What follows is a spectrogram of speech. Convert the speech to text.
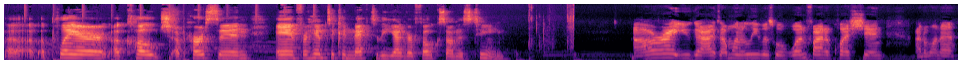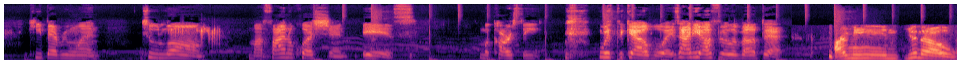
uh, a player, a coach, a person, and for him to connect to the younger folks on this team. All right, you guys, I want to leave us with one final question. I don't want to keep everyone too long. My final question is McCarthy with the Cowboys. How do y'all feel about that? I mean, you know,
